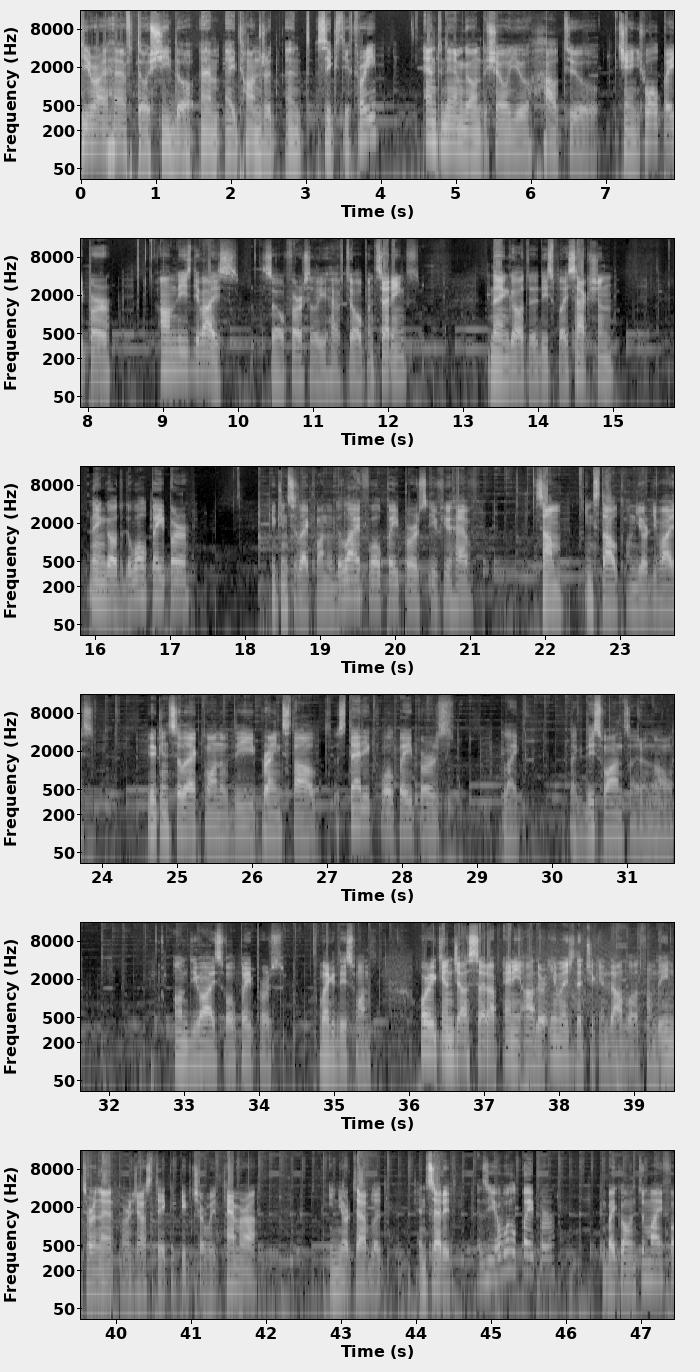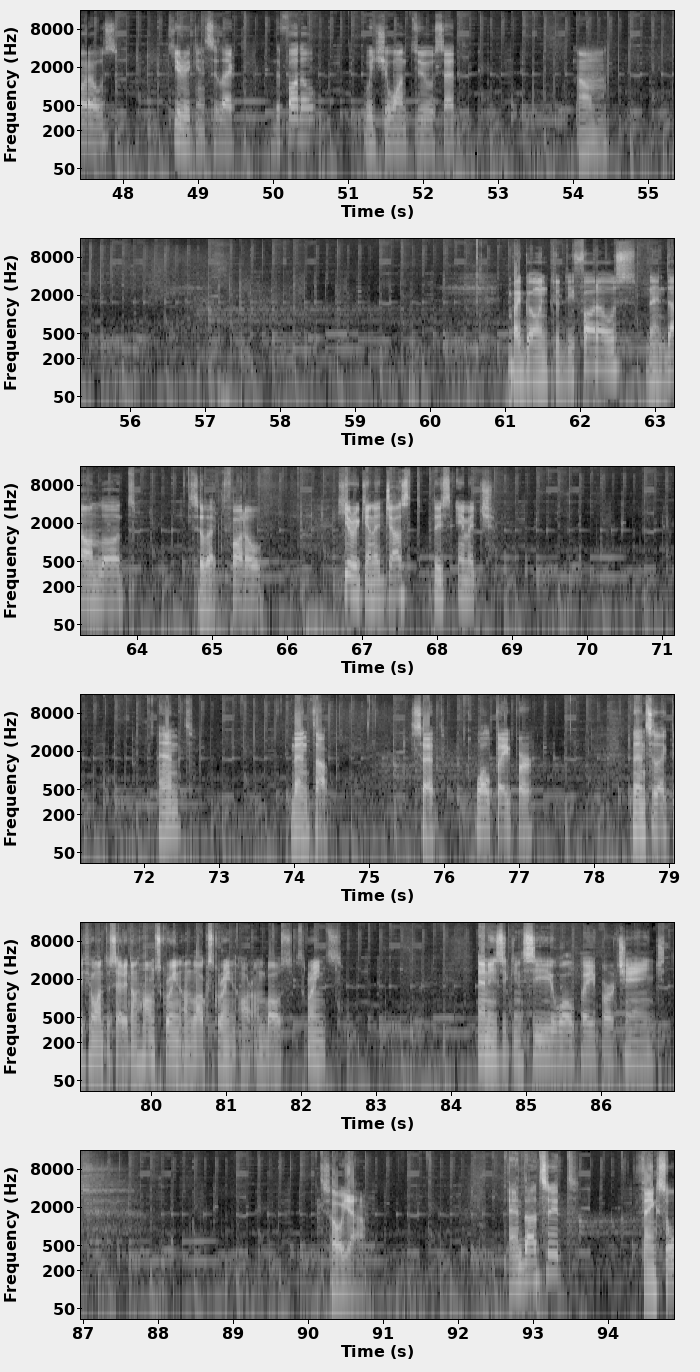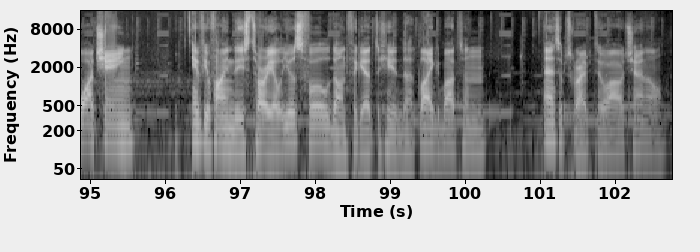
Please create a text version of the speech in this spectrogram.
Here I have TOSCIDO M863 and today I'm going to show you how to change wallpaper on this device. So firstly you have to open settings, then go to the display section, then go to the wallpaper. You can select one of the live wallpapers if you have some installed on your device. You can select one of the pre-installed static wallpapers like like this ones, I don't know, on device wallpapers like this one. Or you can just set up any other image that you can download from the internet or just take a picture with camera in your tablet and set it as your wallpaper by going to my photos. Here you can select the photo which you want to set. Um, by going to the photos then download select photo. Here you can adjust this image. And then tap set wallpaper then select if you want to set it on home screen on lock screen or on both screens and as you can see wallpaper changed so yeah and that's it. Thanks for watching. If you find this tutorial useful, don't forget to hit that like button and subscribe to our channel.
